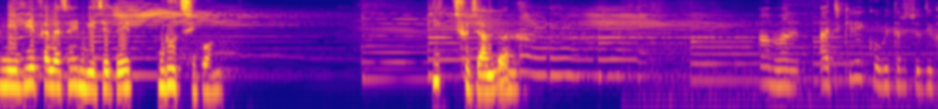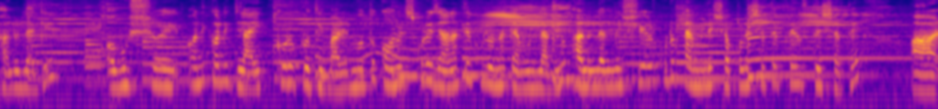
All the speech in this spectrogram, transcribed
মিলিয়ে ফেলা যায় নিজেদের পুরো জীবন। কিচ্ছু জানলো না। আমার আজকের এই কবিতাটা যদি ভালো লাগে, অবশ্যই অনেক অনেক লাইক করো প্রতিবারের মতো। কমেন্টস করে জানাতে ভুলো না কেমন লাগল। ভালো লাগলে শেয়ার করো ফ্যামিলির সকলের সাথে ফ্রেন্ডসদের সাথে। আর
